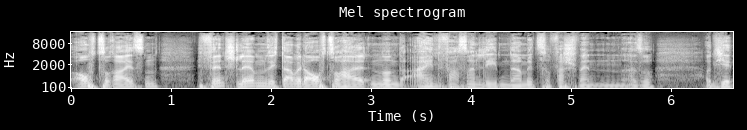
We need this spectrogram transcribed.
aufzureißen. Ich finde es schlimm, sich damit aufzuhalten und einfach sein Leben damit zu verschwenden. Also, und hier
